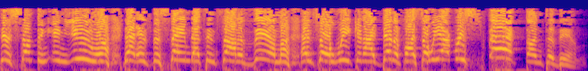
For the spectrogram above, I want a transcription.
there's something in you uh, that is the same that's inside of them uh, and so we can identify. So we have respect unto them.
